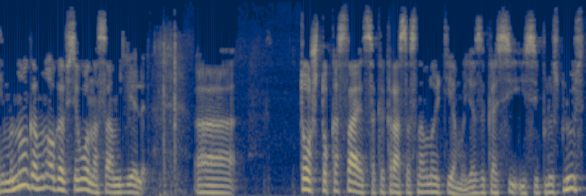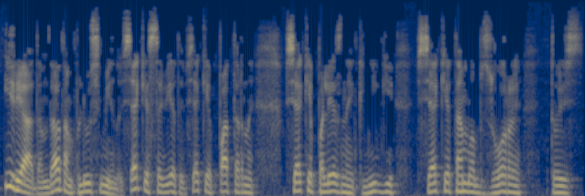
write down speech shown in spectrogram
И много-много всего на самом деле. А, то, что касается как раз основной темы языка C и C++, и рядом, да, там плюс-минус, всякие советы, всякие паттерны, всякие полезные книги, всякие там обзоры, то есть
